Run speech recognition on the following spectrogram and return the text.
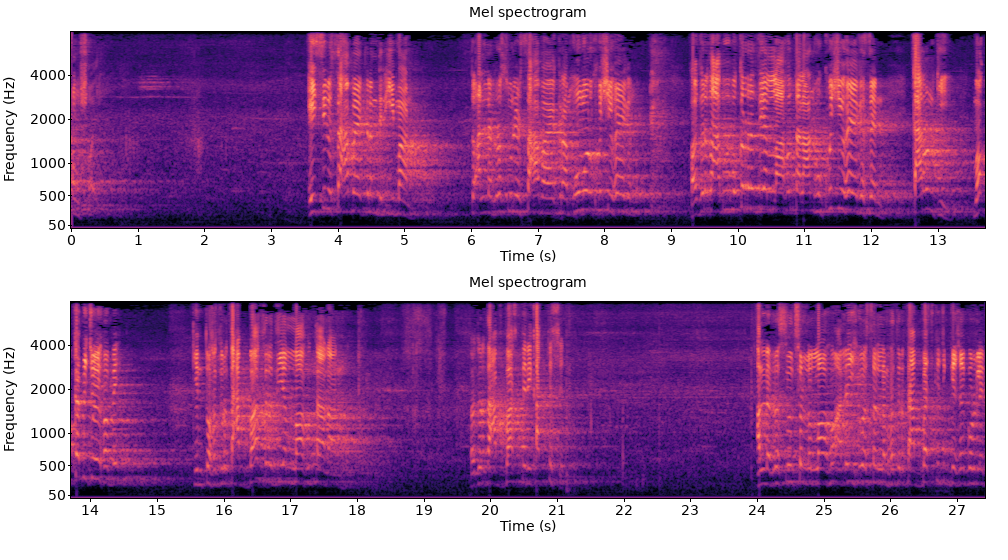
সংশয়। এই ছিল সাহাবা একরামদের ইমান তো আল্লাহ রসুলের সাহাবা একরাম উমর খুশি হয়ে গেল। হজরত আবু বকর রাজি আল্লাহ তালু খুশি হয়ে গেছেন। কারণ কি? মক্কা বিজয় হবে। কিন্তু হজরত আব্বাস রাজি আল্লাহ তালান হজরত আব্বাস তিনি কাঁদতেছেন। আল্লাহ রসুল সাল্লাহ আলহি ওয়াসাল্লাম হজরত আব্বাসকে জিজ্ঞাসা করলেন,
